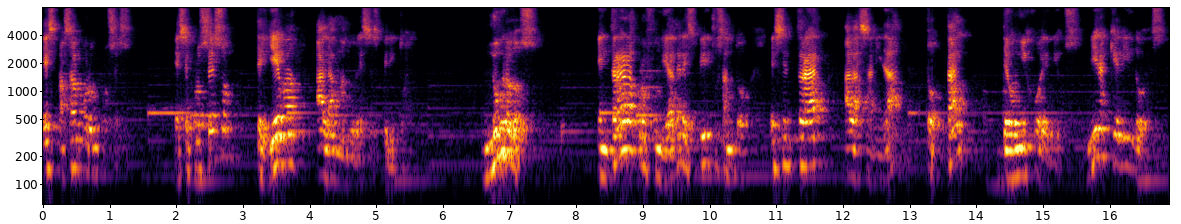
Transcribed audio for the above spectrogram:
es pasar por un proceso. Ese proceso te lleva a la madurez espiritual. Número dos, entrar a la profundidad del Espíritu Santo es entrar a la sanidad total de un hijo de Dios. Mira qué lindo es.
